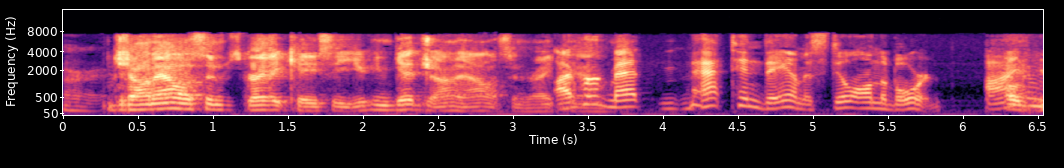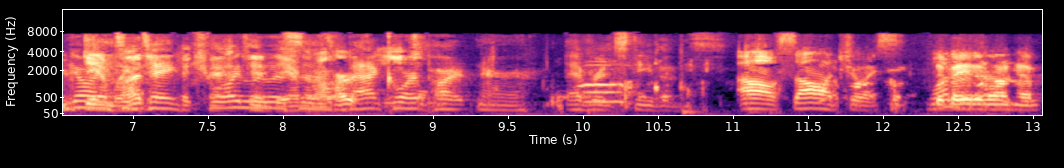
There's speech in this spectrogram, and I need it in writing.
All right. John Allison was great, Casey. You can get John Allison right I've now. heard Matt Matt Tindam is still on the board. I Oh, am you're going to right. take Troy Matt Tim Lewis's Dam in a heartbeat. backcourt partner, Everette Stephens. Oh, solid choice. Debated on him.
